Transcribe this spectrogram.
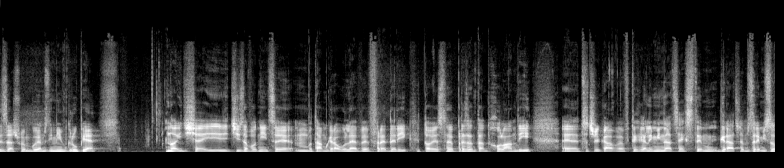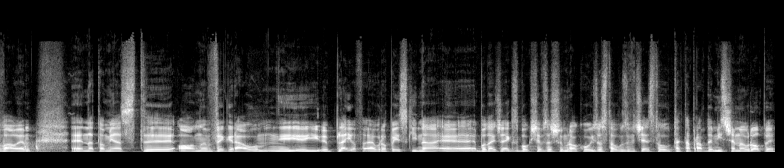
zeszłym. Byłem z nimi w grupie. No i dzisiaj ci zawodnicy, bo tam grał lewy Frederik, to jest reprezentant Holandii. E, Co ciekawe, w tych eliminacjach z tym graczem zremisowałem, E, natomiast e, on wygrał playoff europejski na bodajże Xboxie w zeszłym roku i został zwycięzcą tak naprawdę mistrzem Europy.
